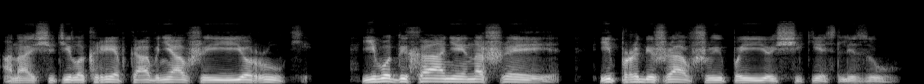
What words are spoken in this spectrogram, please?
Она ощутила крепко обнявшие ее руки, его дыхание на шее, и пробежавшую по ее щеке слезу.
